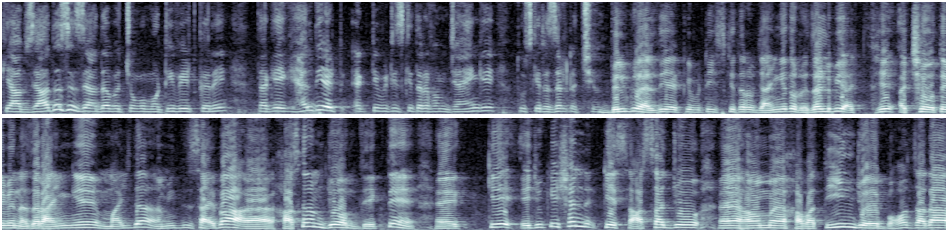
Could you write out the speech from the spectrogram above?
कि आप ज़्यादा से ज़्यादा बच्चों को मोटिवेट करें ताकि एक हेल्दी एक्टिविटीज़ की तरफ़ हम जाएँगे तो उसके रिज़ल्ट अच्छे हो। बिल्कुल हेल्दी एक्टिविटीज़ की तरफ़ जाएँगे तो रिज़ल्ट भी अच्छे अच्छे होते हुए नज़र आएँगे। माजदा, हमीद साहिबा खासकर हम जो हम देखते हैं कि एजुकेशन के साथ साथ जो हम खातन जो है बहुत ज़्यादा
